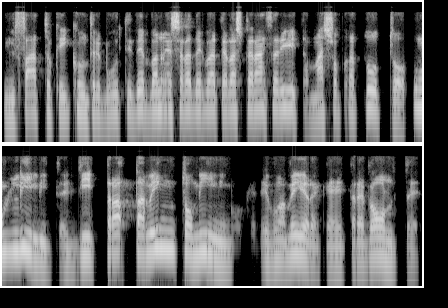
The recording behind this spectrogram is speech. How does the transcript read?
il fatto che i contributi debbano essere adeguati alla speranza di vita, ma soprattutto un limite di trattamento minimo che devo avere, che è tre volte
